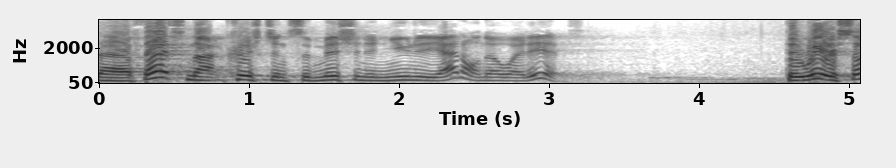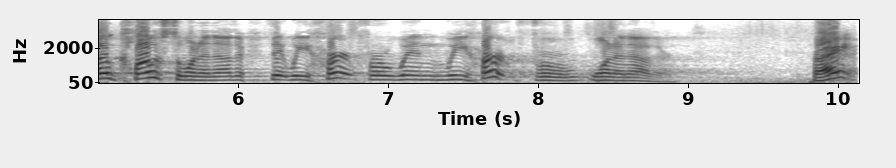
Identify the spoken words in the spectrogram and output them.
Now, if that's not Christian submission and unity, I don't know what is. That we are so close to one another that we hurt for when we hurt for one another. Right?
